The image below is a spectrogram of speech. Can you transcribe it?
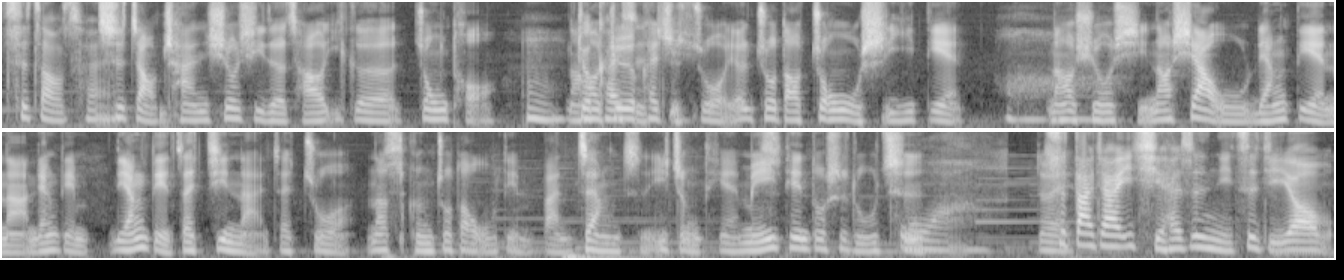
吃早餐，吃早餐休息的超一个钟头，嗯，然后就开始做，要做到中午十一点。然后休息，然后下午两点呐，两点两点再进来再做，那可能做到五点半这样子一整天，每一天都是如此。哇，对，是大家一起还是你自己要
